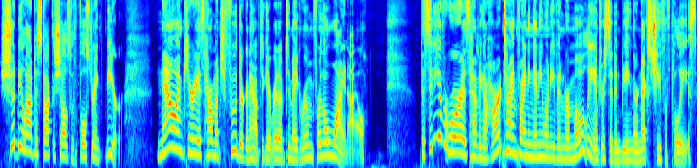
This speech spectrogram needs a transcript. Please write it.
should be allowed to stock the shelves with full-strength beer. Now I'm curious how much food they're going to have to get rid of to make room for the wine aisle. The city of Aurora is having a hard time finding anyone even remotely interested in being their next chief of police.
